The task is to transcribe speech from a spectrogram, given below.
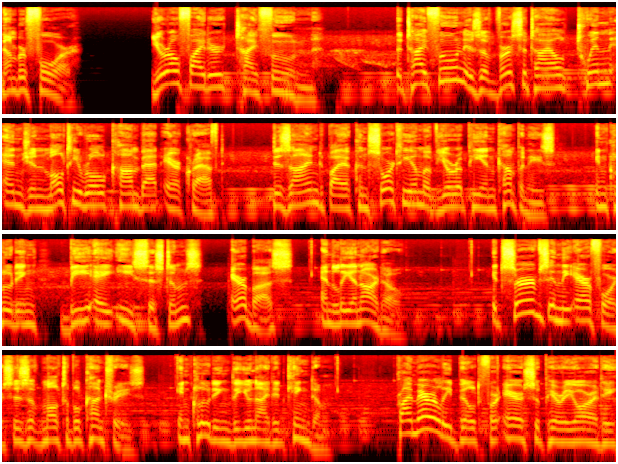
Number 4. Eurofighter Typhoon The Typhoon is a versatile, twin-engine multi-role combat aircraft designed by a consortium of European companies, including BAE Systems, Airbus, and Leonardo. It serves in the air forces of multiple countries, including the United Kingdom. Primarily built for air superiority,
